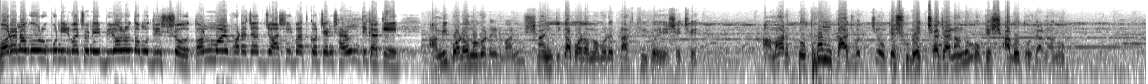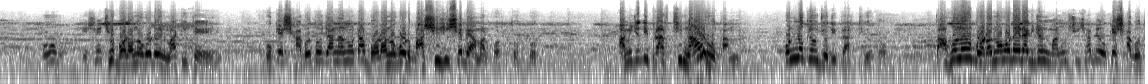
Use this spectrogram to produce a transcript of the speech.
বরানগর উপনির্বাচনের বিরলতম দৃশ্য, তন্ময় ভট্টাচার্য আশীর্বাদ করছেন সায়ন্তিকাকে। আমি বড়নগরের মানুষ শান্তিকা বড়নগরে প্রার্থী হয়ে এসেছে। আমার প্রথম কাজ হচ্ছে ওকে শুভেচ্ছা জানানো, ওকে স্বাগত জানানো। ও এসেছে বড়নগরের মাটিতে, ওকে স্বাগত জানানোটা বড়নগরবাসী হিসেবে আমার কর্তব্য। আমি যদি প্রার্থী নাও হতাম, অন্য কেউ যদি প্রার্থী হতো। তাহলেও বড়নগরের একজন মানুষ হিসাবে ওকে স্বাগত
